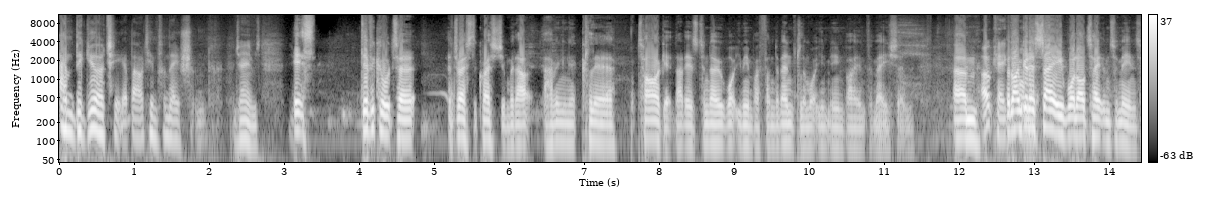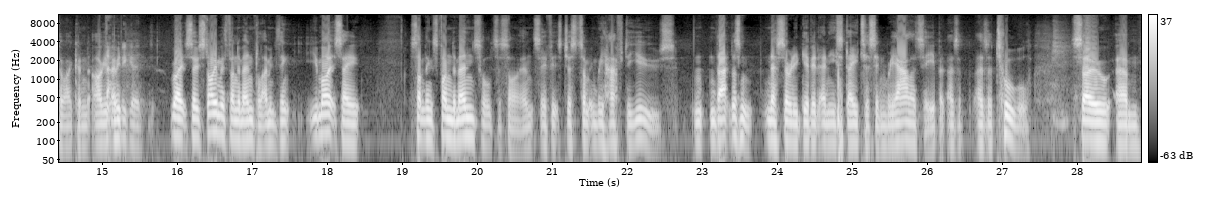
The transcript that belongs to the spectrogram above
ambiguity about information. James, it's difficult to address the question without having a clear target. That is to know what you mean by fundamental and what you mean by information. Um, okay, but I'm going to say what I'll take them to mean, so I can argue. That would I mean, be good. Right. So starting with fundamental, I mean, think you might say something's fundamental to science if it's just something we have to use. that doesn't necessarily give it any status in reality, but as a, as a tool. So um,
